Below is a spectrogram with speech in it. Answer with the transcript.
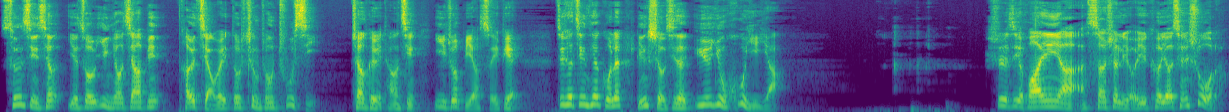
孙静香也作为应邀嘉宾，他与蒋薇都盛装出席。张克与唐静衣着比较随便，就像今天过来领手机的预约用户一样。世纪华音呀，算是有一棵摇钱树了。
